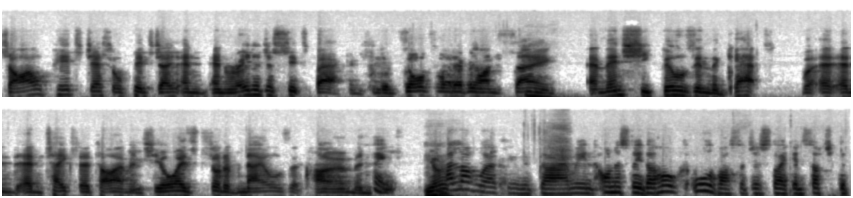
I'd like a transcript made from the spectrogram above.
so I'll pitch, Jess will pitch, Jay, and and Rita just sits back and she absorbs what everyone's saying, hmm. and then she fills in the gaps. but- And, and and takes her time, and she always sort of nails it home. And Thanks. I love working with Guy. I mean, honestly, the whole, all of us are just like in such a good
